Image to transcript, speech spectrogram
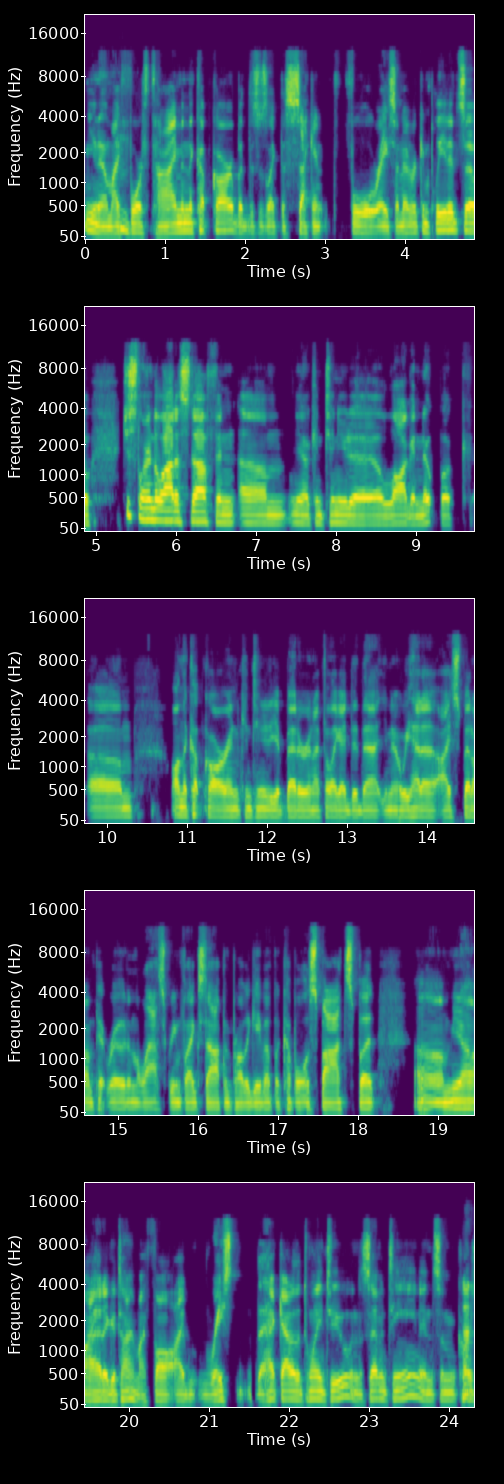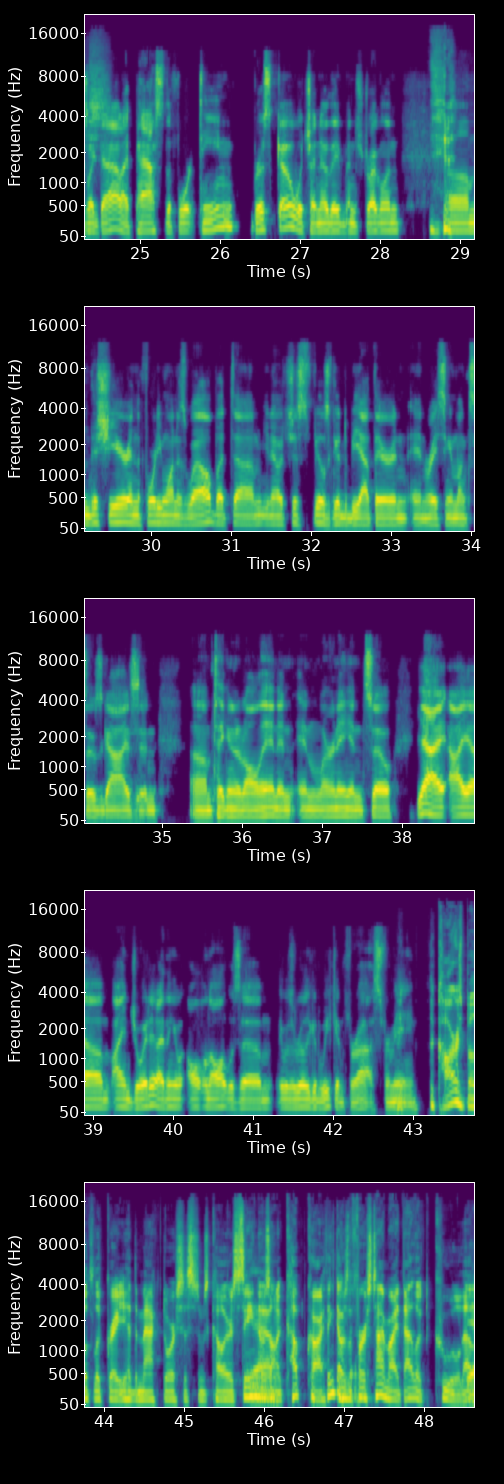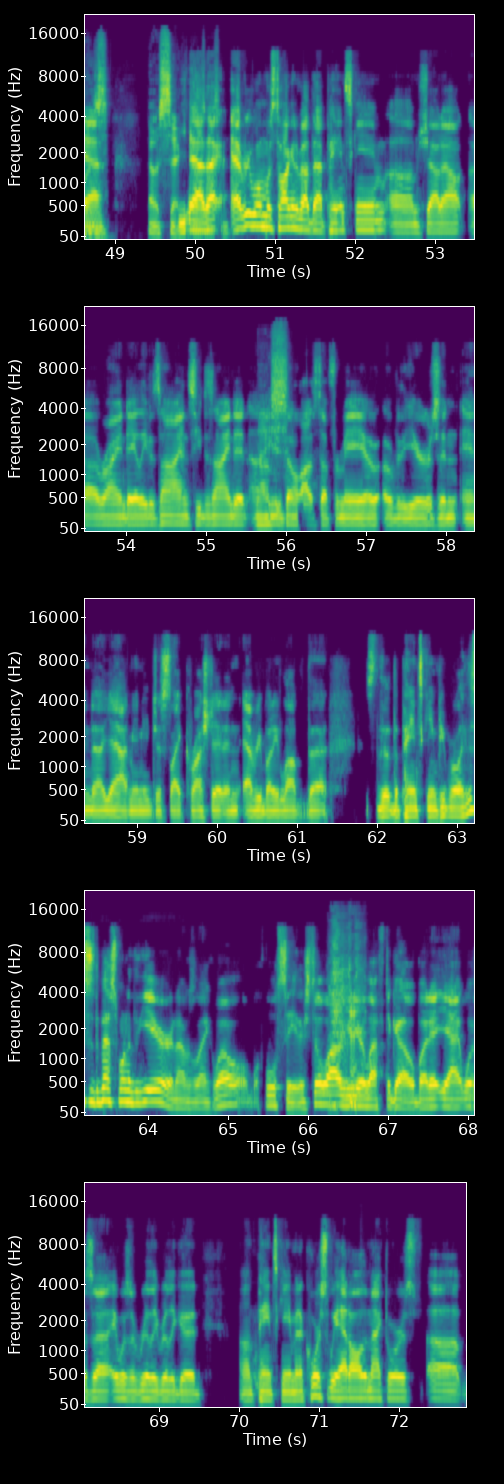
you know my Hmm. fourth time in the Cup car, but this was like the second full race I've ever completed. So just learned a lot of stuff, and um, you know, continue to log a notebook um, on the Cup car and continue to get better. And I felt like I did that. You know, we had a I sped on pit road on the last green flag stop and probably gave up a couple of spots, but um you know i had a good time. I fought i raced the heck out of the 22 and the 17 and some cars like that. I passed the 14 briscoe which i know they've been struggling um this year and the 41 as well but um you know it just feels good to be out there and, and racing amongst those guys and um taking it all in and and learning and so yeah i i um i enjoyed it i think all in all it was um it was a really good weekend for us for me The cars both look great. You had the Mac Door Systems colors. Seeing those on a cup car, I think that was the first time, right? That looked cool. That Yeah. was that was sick. Yeah, was that awesome. everyone was talking about that paint scheme. Um, shout out uh, Ryan Daly Designs. He designed it. Um, Nice. He's done a lot of stuff for me o- over the years, and and uh, yeah, I mean, he just like crushed it, and everybody loved the the the paint scheme. People were like, "This is the best one of the year," and I was like, "Well, we'll see. There's still a lot of the year left to go, but it, yeah, it was a it was a really really good um, paint scheme, and of course, we had all the Mac Doors uh,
